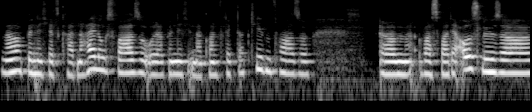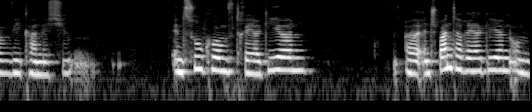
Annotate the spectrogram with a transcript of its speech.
Ne? Bin ich jetzt gerade in der Heilungsphase oder bin ich in der konfliktaktiven Phase? Ähm, was war der Auslöser? Wie kann ich in Zukunft reagieren, äh, entspannter reagieren, um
